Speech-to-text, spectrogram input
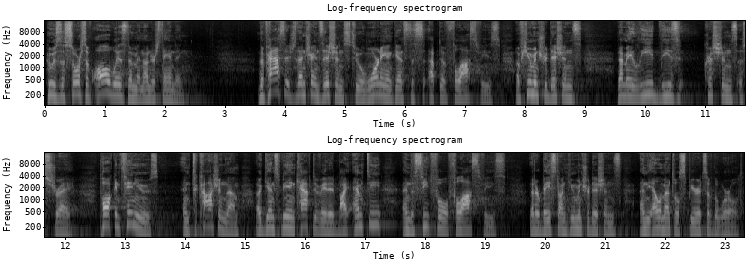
who is the source of all wisdom and understanding. The passage then transitions to a warning against deceptive philosophies of human traditions that may lead these Christians astray. Paul continues and to caution them against being captivated by empty and deceitful philosophies that are based on human traditions and the elemental spirits of the world.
